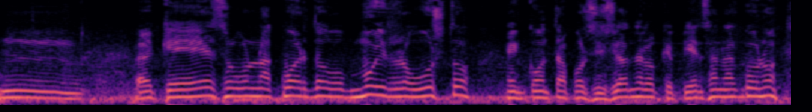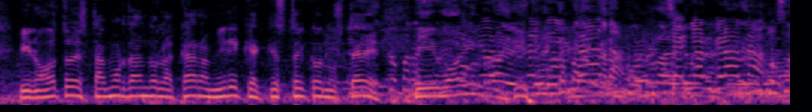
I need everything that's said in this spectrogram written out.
mm, eh, que es un acuerdo muy robusto en contraposición de lo que piensan algunos y nosotros estamos dando la cara, mire que aquí estoy con ustedes y voy Señor Granda, señor Granda,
